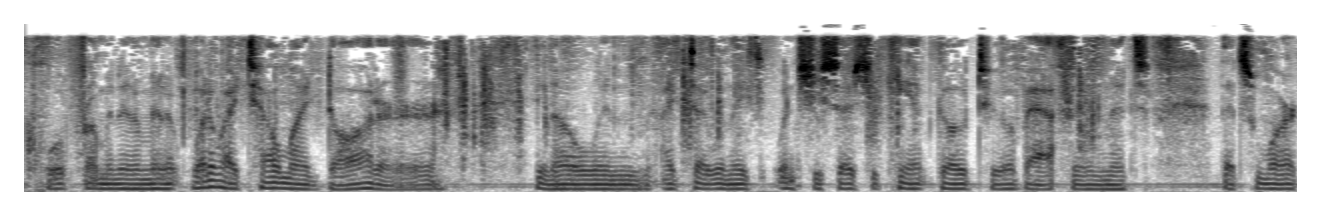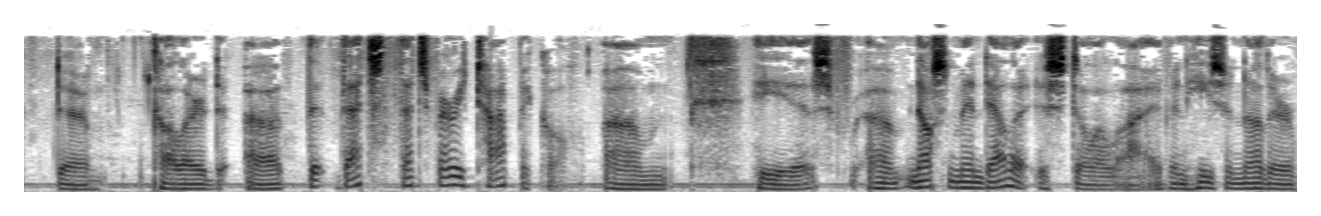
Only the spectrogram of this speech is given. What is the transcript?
quote from it in a minute, what do I tell my daughter you know, when I tell when they when she says she can't go to a bathroom that's that's marked uh, colored, uh, that, that's that's very topical. Um, he is. Um, Nelson Mandela is still alive, and he's another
